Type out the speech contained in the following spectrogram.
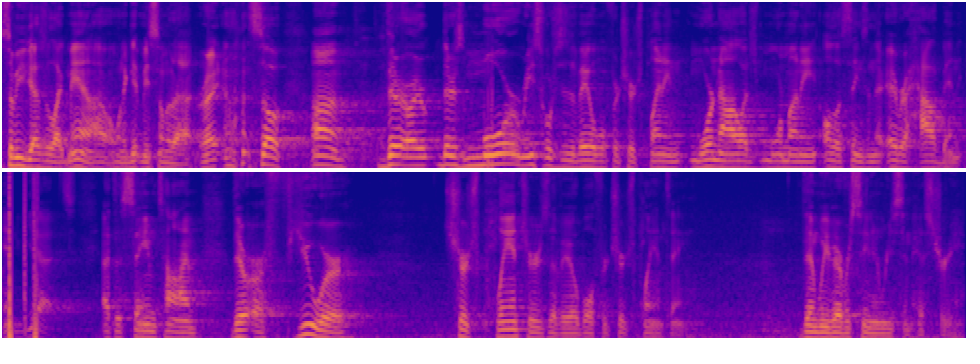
Some of you guys are like, man, I want to get me some of that, right? so um, there are there's more resources available for church planting, more knowledge, more money, all those things than there ever have been, and yet at the same time, there are fewer church planters available for church planting than we've ever seen in recent history.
